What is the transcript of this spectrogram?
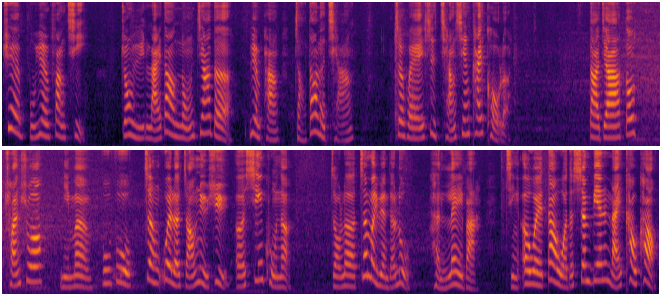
却不愿放弃。终于来到农家的院旁，找到了墙。这回是强先开口了。大家都传说。你们夫妇正为了找女婿而辛苦呢，走了这么远的路，很累吧？请二位到我的身边来靠靠，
